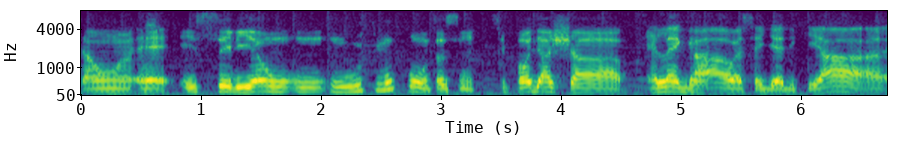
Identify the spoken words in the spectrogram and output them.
Então, é, esse seria um, um, um, último ponto, assim. Você pode achar, é legal essa ideia de que ah,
